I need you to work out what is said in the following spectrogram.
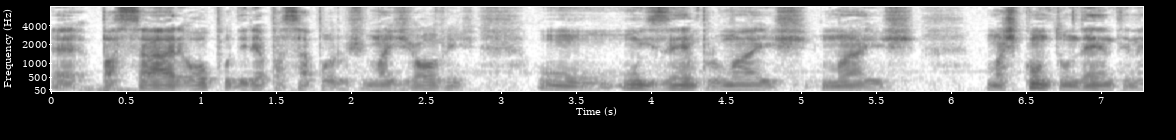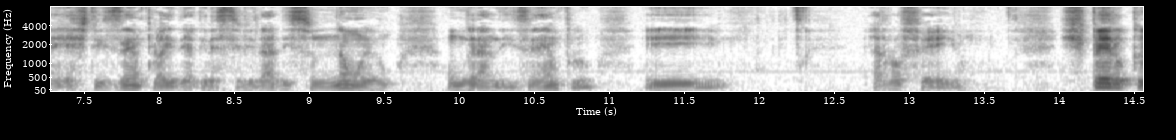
eh, passar ou poderia passar para os mais jovens um, um exemplo mais, mais, mais contundente, né? este exemplo aí de agressividade, isso não é um, um grande exemplo e errou feio. Espero que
